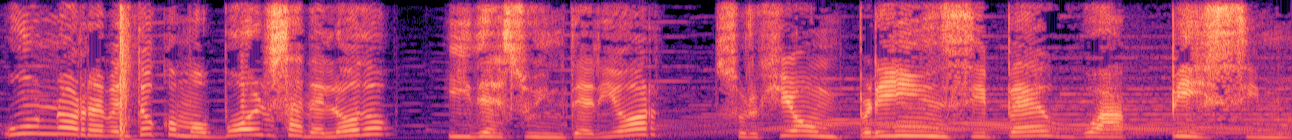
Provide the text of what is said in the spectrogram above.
uno reventó como bolsa de lodo y de su interior surgió un príncipe guapísimo.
